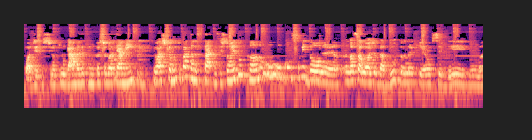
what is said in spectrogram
pode existir em outro lugar, mas assim, nunca chegou até a mim. Eu acho que é muito bacana, vocês estão educando o, consumidor. É, a nossa loja da Dutra, né, que é um CD, uma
